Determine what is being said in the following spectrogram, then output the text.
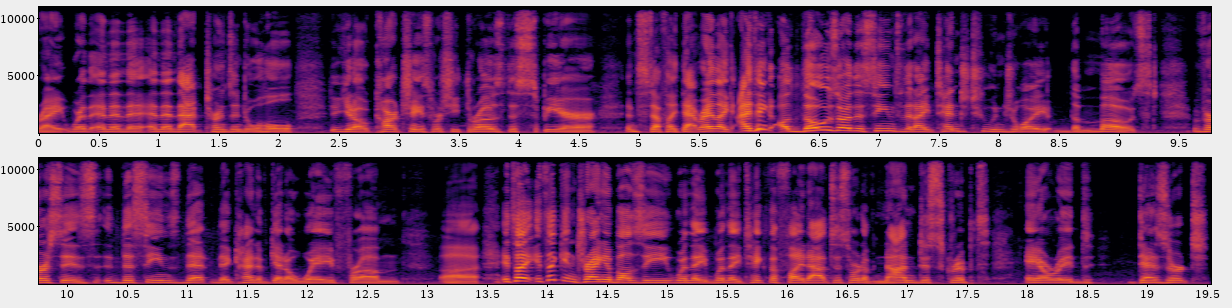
right? Where and then the, and then that turns into a whole you know car chase where she throws the spear and stuff like that, right? Like I think uh, those are the scenes that I tend to enjoy the most versus the scenes that that kind of get away from. Uh, it's like it's like in Dragon Ball Z when they when they take the fight out to sort of nondescript arid desert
